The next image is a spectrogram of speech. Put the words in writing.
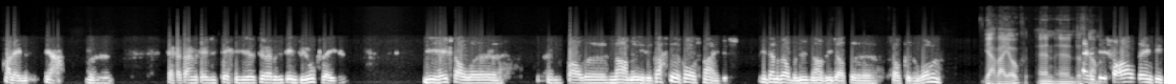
alleen, ja, eh, kijk, uiteindelijk heeft de technische directeur, heb ik het interview ook gelezen. Die heeft al eh, een bepaalde namen in gedachten volgens mij. Dus ik ben wel benieuwd naar wie dat eh, zou kunnen worden. Ja, wij ook. En, eh, dat En het is vooral, denk ik.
